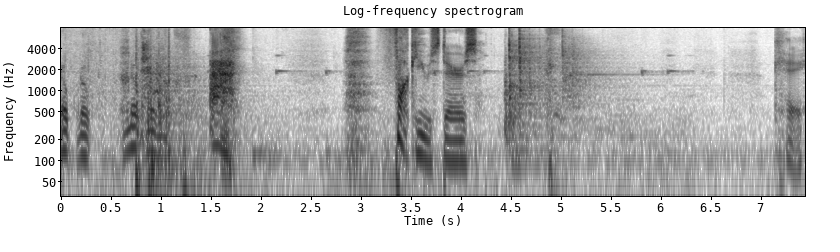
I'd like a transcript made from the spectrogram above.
Nope, nope, nope, nope. Ah! Fuck you, stairs. Okay.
